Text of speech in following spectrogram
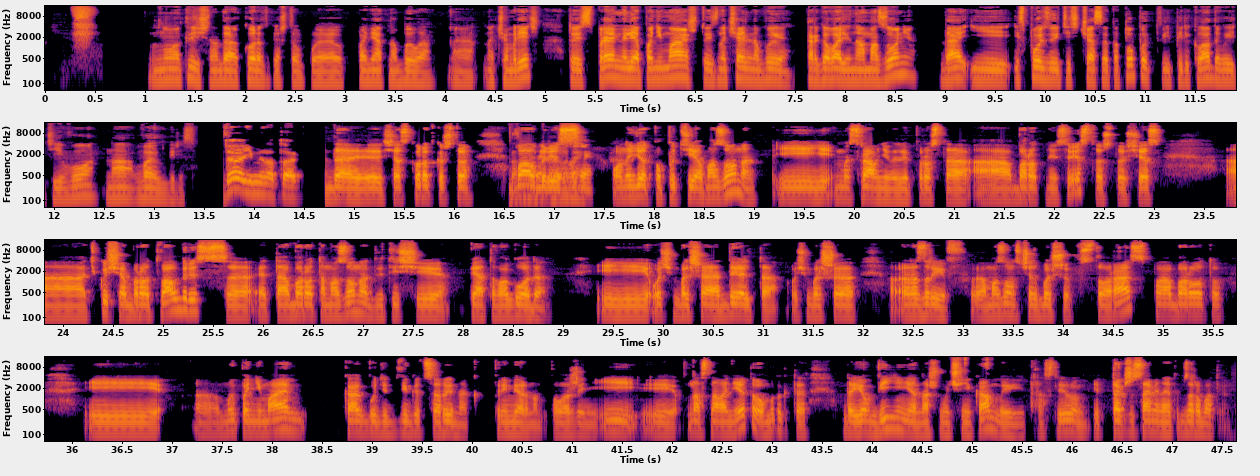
Ну, отлично, да, коротко, чтобы э, понятно было, э, о чем речь. То есть правильно ли я понимаю, что изначально вы торговали на Амазоне, да, и используете сейчас этот опыт и перекладываете его на Wildberries? Да, именно так. Да, сейчас коротко, что Wildberries, он идет по пути Амазона, и мы сравнивали просто оборотные средства, что сейчас а, текущий оборот Wildberries – это оборот Амазона 2005 года и очень большая дельта, очень большой разрыв. Amazon сейчас больше в 100 раз по обороту, и э, мы понимаем, как будет двигаться рынок в примерном положении. И, и на основании этого мы как-то даем видение нашим ученикам и транслируем, и также сами на этом зарабатываем.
